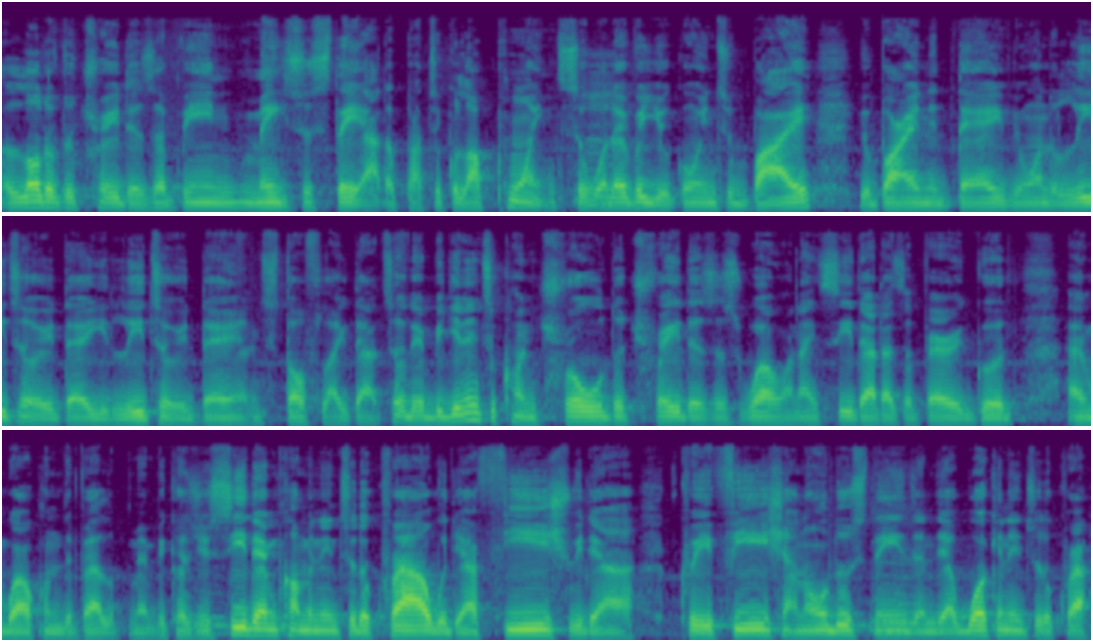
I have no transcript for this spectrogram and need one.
a lot of the traders are being made to stay at a particular point. So whatever you're going to buy, you're buying it there. If you want to liter it there, you liter it there and stuff like that. So they're beginning to control the traders as well. And I see that as a very good and welcome development because you see them coming into the crowd with their fish, with their crayfish and all those things and they're walking into the crowd.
